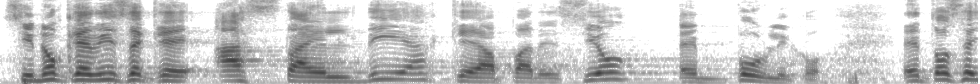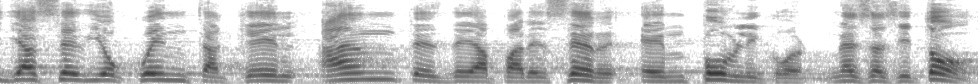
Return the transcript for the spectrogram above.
sino que dice que hasta el día que apareció en público. Entonces ya se dio cuenta que él antes de aparecer en público necesitó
